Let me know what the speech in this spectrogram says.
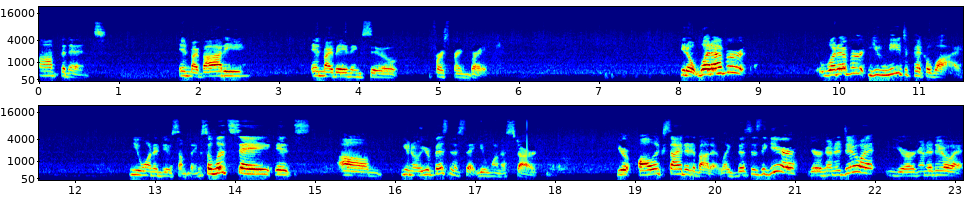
confident in my body, in my bathing suit for spring break. You know, whatever whatever you need to pick a why you want to do something. So let's say it's, um, you know, your business that you want to start. You're all excited about it. Like, this is the year. You're going to do it. You're going to do it.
